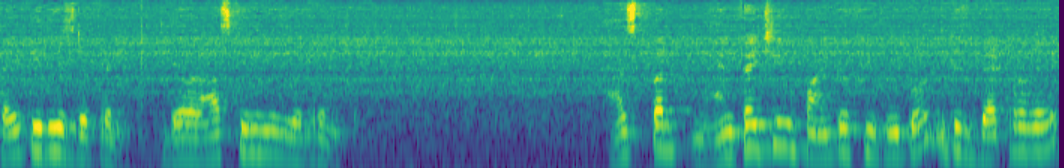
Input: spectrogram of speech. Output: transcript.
criteria is different. They are asking is different as per manufacturing point of view we it is better way.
